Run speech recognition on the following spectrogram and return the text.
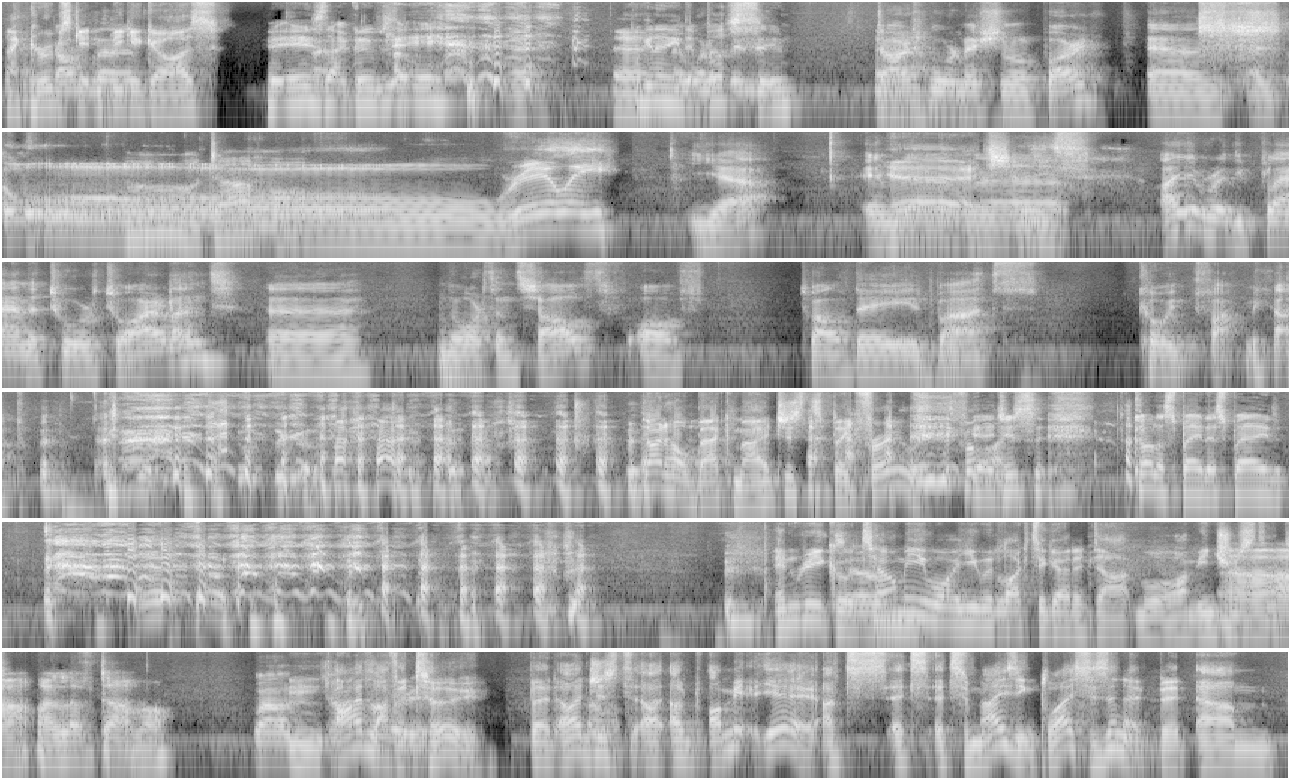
That group's getting Scotland. bigger, guys. It is that group. It is. We're gonna need I a bus soon. Dartmoor National Park and, and Oh, Dartmoor. Oh, really? yeah, and Yeah, then uh, jeez. I already planned a tour to Ireland, uh, north and south of twelve days, but COVID fucked me up. Don't hold back, mate. Just speak freely. Fine. Yeah, just call a spade a spade. Enrico, So- tell me why you would like to go to Dartmoor. I'm interested. Ah, I love Dartmoor. well, Mm, I love it Dartmoor- too. But I just, I, I, I mean, yeah, it's it's it's amazing place, isn't it? But um,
